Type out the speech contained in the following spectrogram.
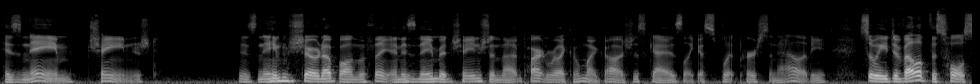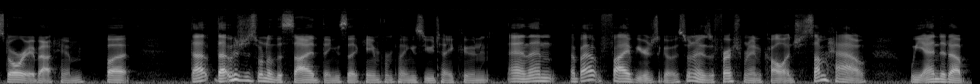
his name changed his name showed up on the thing and his name had changed in that part and we're like oh my gosh this guy is like a split personality. So we developed this whole story about him but that that was just one of the side things that came from playing zoo tycoon. And then about five years ago so when i was a freshman in college somehow we ended up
